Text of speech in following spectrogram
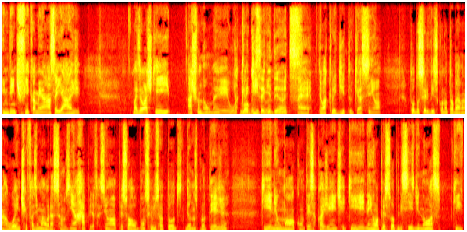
identifica a ameaça e age. Mas eu acho que Acho não, né? Eu acredito. Logo em seguida e antes. É, eu acredito que assim, ó. Todo serviço, quando eu trabalhava na rua, a gente fazia uma oraçãozinha rápida. Assim, ó, pessoal, bom serviço a todos, Deus nos proteja, que nenhum mal aconteça com a gente, que nenhuma pessoa precise de nós, que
